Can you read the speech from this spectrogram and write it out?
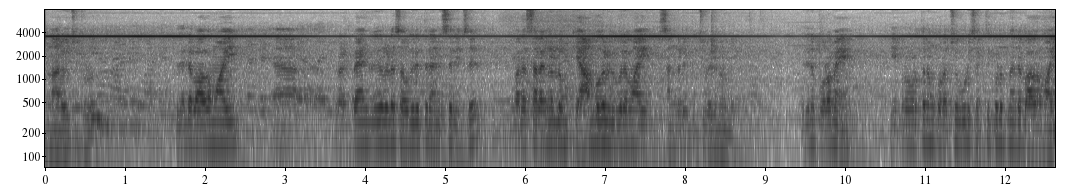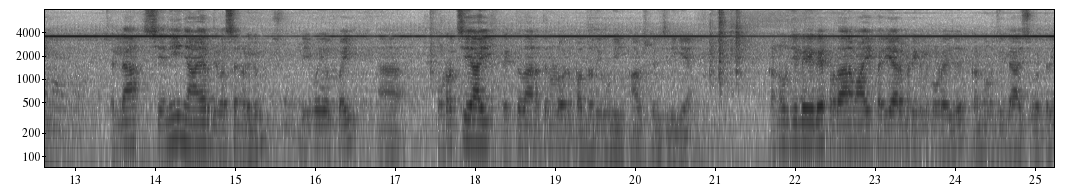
എന്നാലോചിച്ചിട്ടുള്ളത്. ഇതിന്റെ ഭാഗമായി ബ്ലഡ് ബാങ്കുകളുടെ സൗകര്യത്തിനനുസരിച്ച് പല സ്ഥലങ്ങളിലും ക്യാമ്പുകൾ വിപുലമായി സംഘടിപ്പിച്ചു വരുന്നുണ്ട്. ഇതിന് പുറമെ ഈ പ്രവർത്തനം കുറച്ചുകൂടി ശക്തിപ്പെടുത്തുന്നതിന്റെ ഭാഗമായി എല്ലാ ശനി ഞായർ ദിവസങ്ങളിലും ഡി വൈ എഫ് ഐ തുടർച്ചയായി രക്തദാനത്തിനുള്ള ഒരു പദ്ധതി കൂടി ആവിഷ്കരിച്ചിരിക്കുകയാണ്. കണ്ണൂർ ജില്ലയിലെ പ്രധാനമായി പരിയാരം മെഡിക്കൽ കോളേജ് കണ്ണൂർ ജില്ലാ ആശുപത്രി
